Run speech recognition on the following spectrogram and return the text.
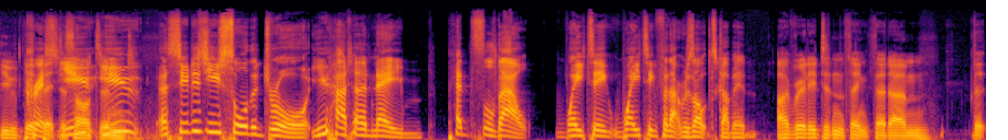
you would be Chris, a bit you, you as soon as you saw the draw, you had her name penciled out, waiting, waiting for that result to come in. I really didn't think that um that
